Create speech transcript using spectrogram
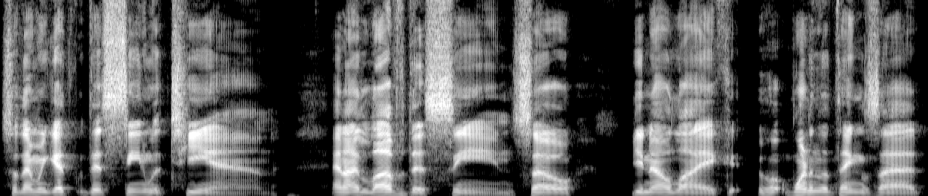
So then we get this scene with Tian. And I love this scene. So, you know, like one of the things that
